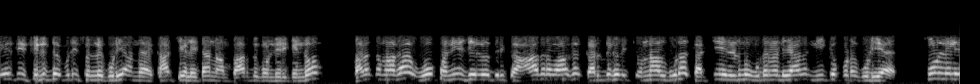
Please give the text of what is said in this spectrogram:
பேசி சிரித்தபடி சொல்லக்கூடிய அந்த காட்சிகளை தான் நாம் பார்த்து கொண்டிருக்கின்றோம். வழக்கமாக ஓ பன்னீர்செல்வத்திற்கு ஆதரவாக கருத்துக்களை சொன்னால் கூட கட்சியிலிருந்து உடனடியாக நீக்கப்படக்கூடிய சூழ்நிலை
